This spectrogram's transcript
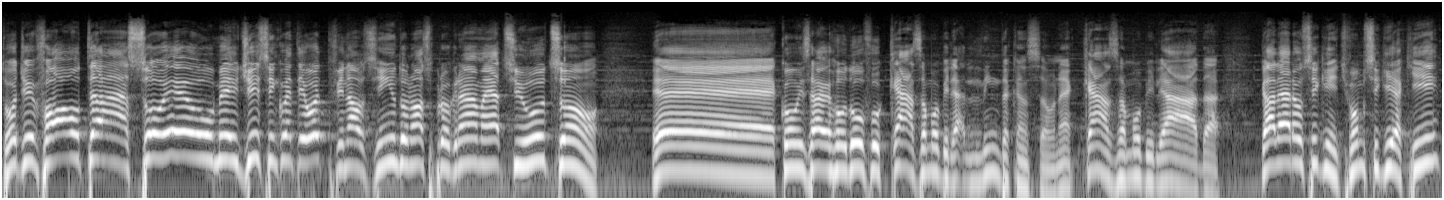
Tô de volta, sou eu, meio-dia e 58, finalzinho do nosso programa, Edson Hudson. É, com Israel Rodolfo, Casa Mobiliada. Linda canção, né? Casa Mobiliada. Galera, é o seguinte, vamos seguir aqui.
